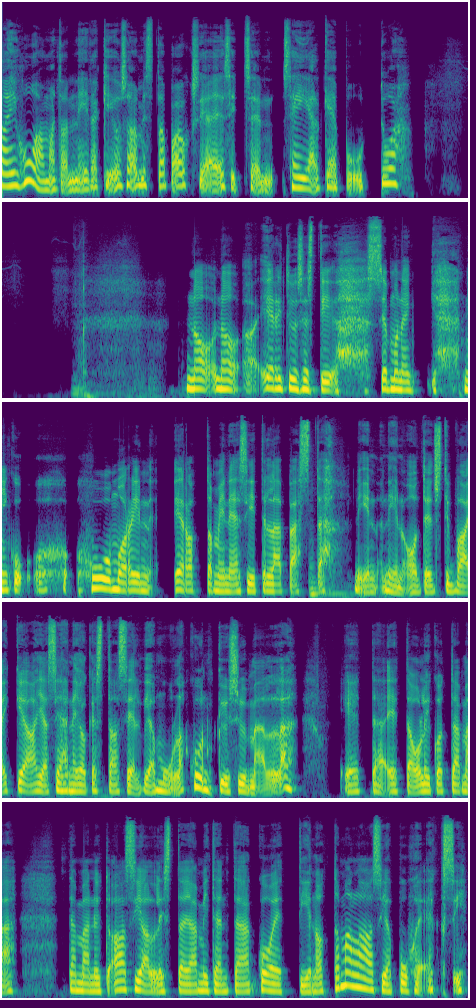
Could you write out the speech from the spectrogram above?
tai huomata niitä kiusaamistapauksia ja sitten sen, sen jälkeen puuttua? No, no erityisesti semmoinen niin huumorin erottaminen siitä läpästä niin, niin on tietysti vaikeaa ja sehän ei oikeastaan selviä muulla kuin kysymällä, että, että oliko tämä, tämä nyt asiallista ja miten tämä koettiin ottamalla asia puheeksi.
